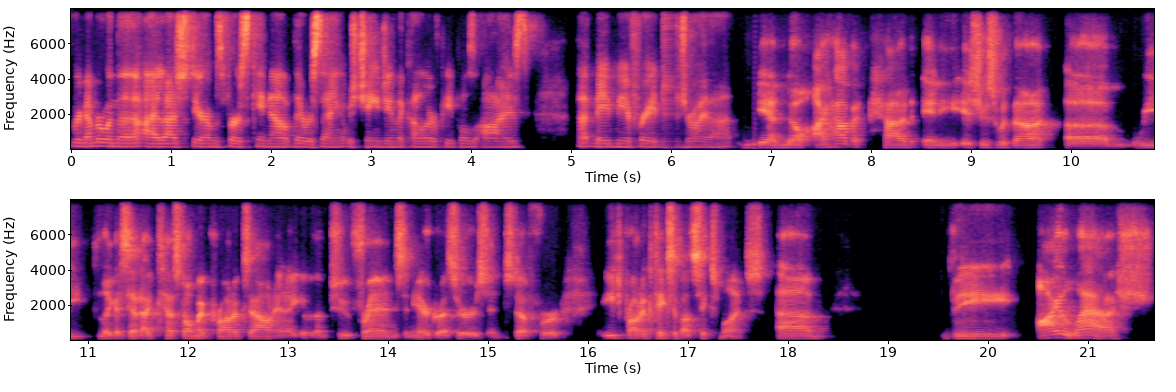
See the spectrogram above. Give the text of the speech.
Remember when the eyelash serums first came out? They were saying it was changing the color of people's eyes that made me afraid to try that. Yeah, no, I haven't had any issues with that. Um, we, like I said, I test all my products out and I give them to friends and hairdressers and stuff for each product takes about six months. Um, the eyelash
